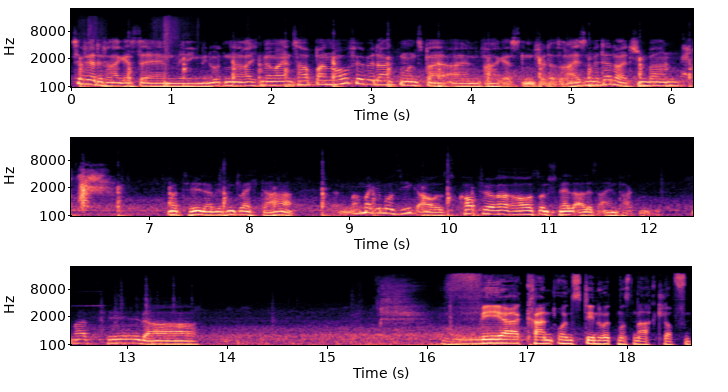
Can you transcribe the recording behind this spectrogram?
Sehr verehrte Fahrgäste, in wenigen Minuten erreichen wir Mainz Hauptbahnhof. Wir bedanken uns bei allen Fahrgästen für das Reisen mit der Deutschen Bahn. Mathilda, wir sind gleich da. Mach mal die Musik aus, Kopfhörer raus und schnell alles einpacken. Mathilda. Wer kann uns den Rhythmus nachklopfen?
